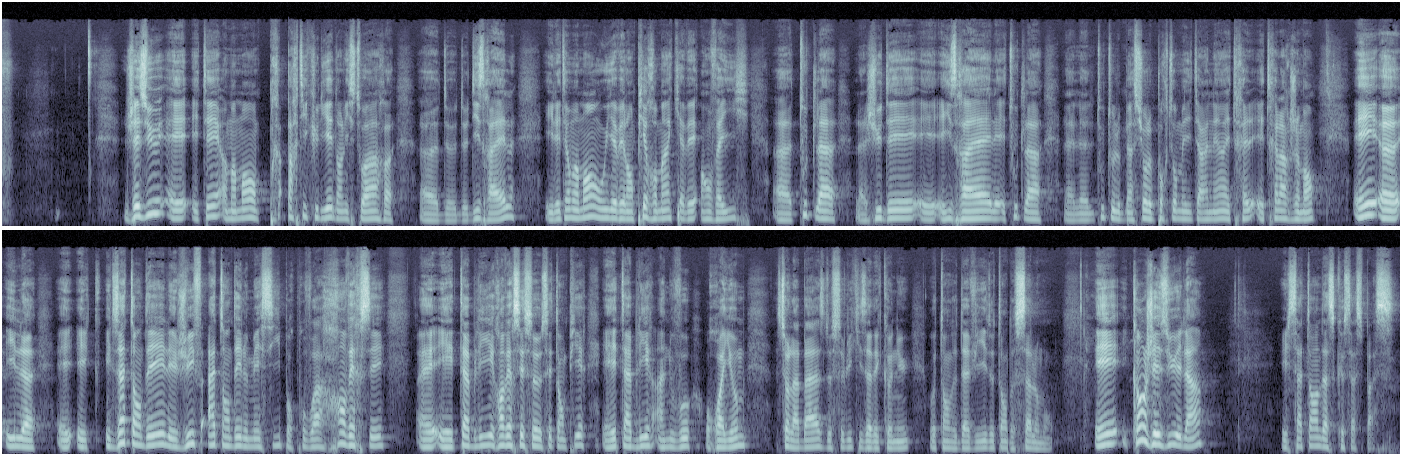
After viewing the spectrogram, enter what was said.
Jésus était un moment particulier dans l'histoire euh, d'Israël. Il était un moment où il y avait l'Empire romain qui avait envahi euh, toute la, Judée et, Israël et toute la, tout, bien sûr le pourtour méditerranéen et très, et largement. Et, euh, ils, ils, attendaient, les Juifs attendaient le Messie pour pouvoir renverser et établir, renverser cet empire et établir un nouveau royaume sur la base de celui qu'ils avaient connu au temps de David, au temps de Salomon. Et quand Jésus est là, ils s'attendent à ce que ça se passe,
